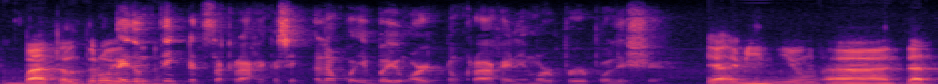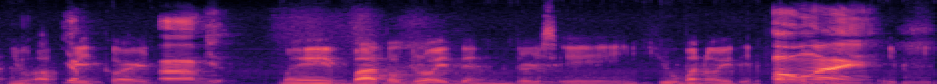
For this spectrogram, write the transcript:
Yung Battle Droid. I don't ano? think that's the Kraken kasi alam ko iba yung art ng Kraken eh, more purplish eh. Yeah, I mean yung uh, that new upgrade card. Um, y- May Battle Droid and there's a humanoid in front Oo of nga eh. maybe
